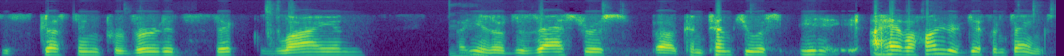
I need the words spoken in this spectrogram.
disgusting, perverted, sick, lying, mm-hmm. you know, disastrous, uh, contemptuous. I have a hundred different things,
